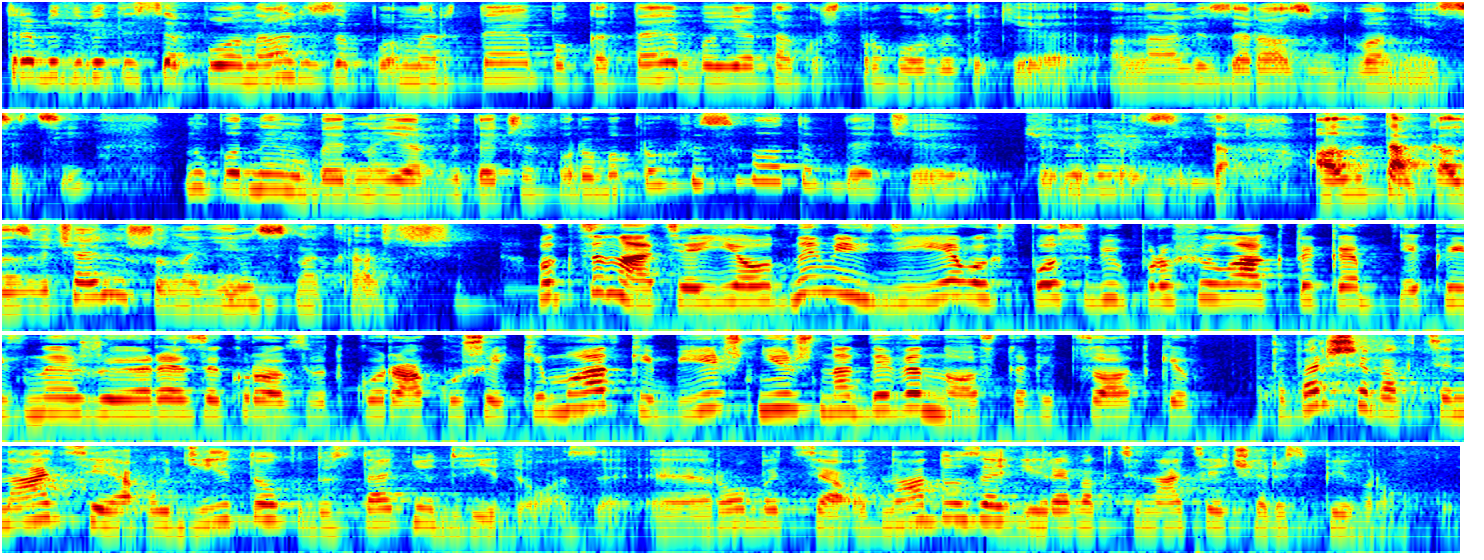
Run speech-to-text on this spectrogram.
треба дивитися по аналізу, по МРТ, по КТ, бо я також проходжу такі аналізи раз в два місяці. Ну, по ним видно, як буде чи хвороба прогресувати буде, чи, чи лікуватися. Так. Але так, але звичайно, що надіємося на краще. Вакцинація є одним із дієвих способів профілактики, який знижує ризик розвитку раку шийки матки більш ніж на 90%. По-перше, вакцинація у діток достатньо дві дози. Е, Робиться одна доза і ревакцинація через півроку.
